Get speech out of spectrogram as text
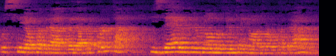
O c ao quadrado vai dar para cortar e 0,99 ao quadrado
